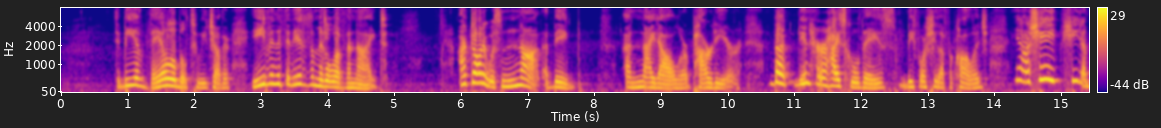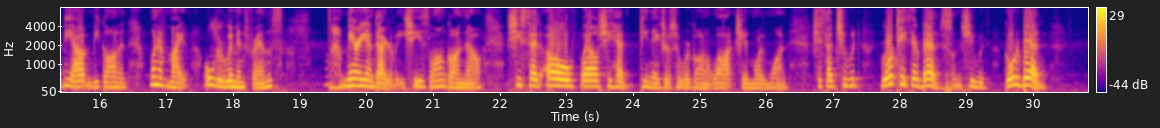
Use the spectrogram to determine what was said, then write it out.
To be available to each other, even if it is the middle of the night our daughter was not a big a night owl or partier, but in her high school days, before she left for college, you know, she she'd be out and be gone. And one of my older women friends, Marianne Dyerly, she's long gone now. She said, "Oh, well, she had teenagers who were gone a lot. She had more than one. She said she would rotate their beds, and she would go to bed."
